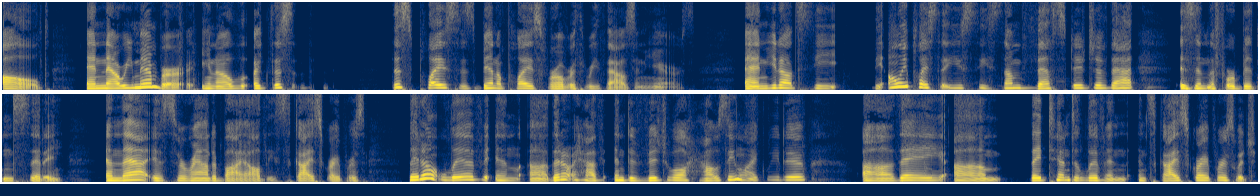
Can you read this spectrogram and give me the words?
old. And now remember, you know, like this, this place has been a place for over three thousand years, and you don't see the only place that you see some vestige of that is in the Forbidden City, and that is surrounded by all these skyscrapers. They don't live in, uh, they don't have individual housing like we do. Uh, they um, they tend to live in, in skyscrapers, which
